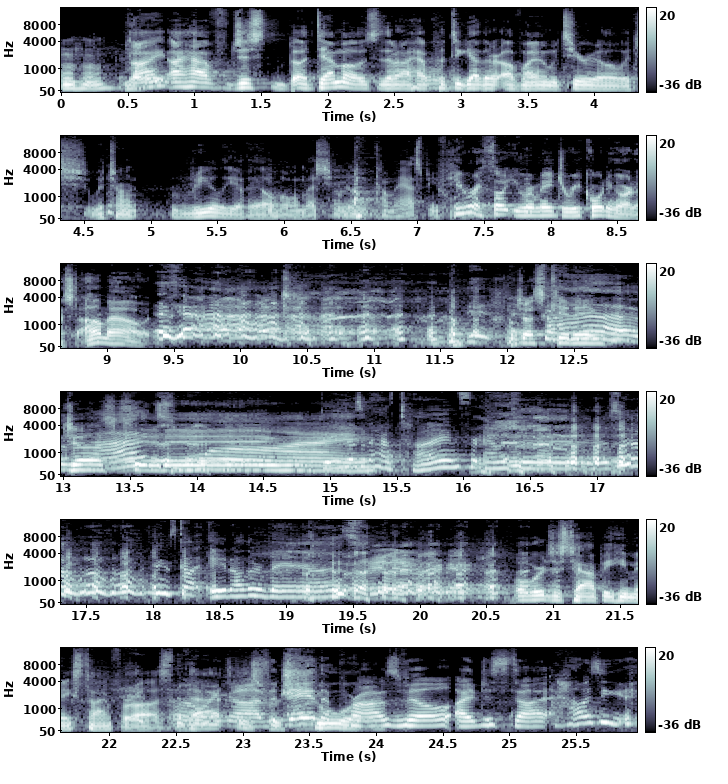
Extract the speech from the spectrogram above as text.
I, I have just uh, demos that I have put together of my own material, which which aren't really available unless you really come ask me for. Here, I thought you were a major recording artist. I'm out. Just kidding. Just kidding. Dave doesn't have time for amateurs. He's got eight other bands. Well, we're just happy he makes time for us. Oh my That is god! for The day sure. of the Prosville, I just thought, how is he?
